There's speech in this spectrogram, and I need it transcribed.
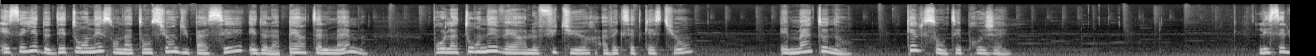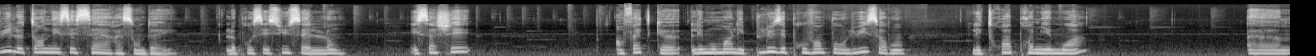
Essayez de détourner son attention du passé et de la perte elle-même pour la tourner vers le futur avec cette question. Et maintenant, quels sont tes projets? Laissez-lui le temps nécessaire à son deuil. Le processus est long. Et sachez en fait que les moments les plus éprouvants pour lui seront les trois premiers mois, euh,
